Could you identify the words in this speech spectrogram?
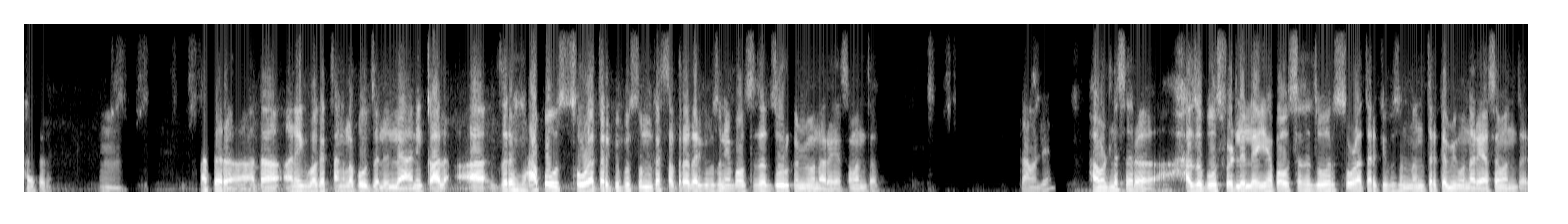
हा सर. हा सर आता अनेक भागात चांगला पाऊस झालेला आहे आणि काल आ, जर हा पाऊस सोळा तारखेपासून का सतरा तारखेपासून या पावसाचा जोर कमी होणार आहे असं म्हणतात? काय म्हणले? हा म्हटलं सर हा जो पाऊस पडलेला आहे ह्या पावसाचा जोर सोळा तारखेपासून नंतर कमी होणार आहे असं म्हणतात.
